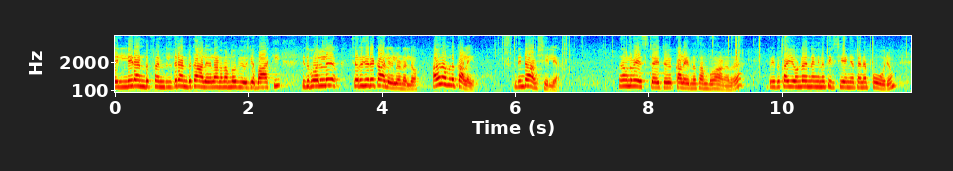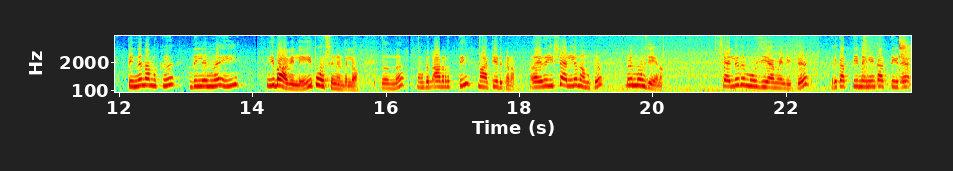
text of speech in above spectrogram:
വലിയ രണ്ട് ഫ്രണ്ടിലത്തെ രണ്ട് കാലുകളാണ് നമ്മൾ ഉപയോഗിക്കുക. ബാക്കി ഇതുപോലുള്ള ചെറിയ ചെറിയ കാലുകളുണ്ടല്ലോ അത് നമ്മൾ കളയും. ഇതിന്റെ ആവശ്യമില്ല. നമ്മൾ വേസ്റ്റായിട്ട് കളയുന്ന സംഭവമാണത്. അപ്പോൾ ഇത് കൈ കൊണ്ട് തന്നെ ഇങ്ങനെ തിരിച്ചു കഴിഞ്ഞാൽ തന്നെ പോരും. പിന്നെ നമുക്ക് ഇതിൽ നിന്ന് ഈ ഈ ഭാഗമില്ലേ ഈ പോർഷൻ ഉണ്ടല്ലോ. ഇതൊന്ന് നമുക്ക് അടർത്തി മാറ്റിയെടുക്കണം. അതായത് ഈ ഷെല്ല് നമുക്ക് റിമൂവ് ചെയ്യണം. ഷെല്ല് റിമൂവ് ചെയ്യാൻ വേണ്ടിയിട്ട് ഒരു കത്തി ഉണ്ടെങ്കിൽ കത്തിയുടെ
